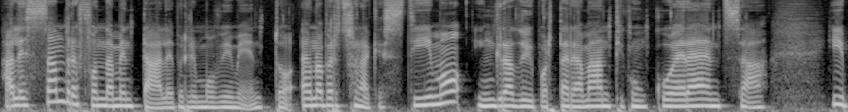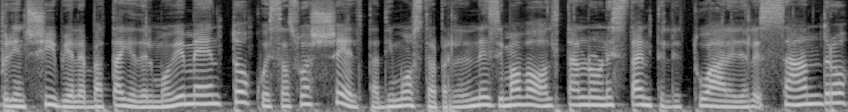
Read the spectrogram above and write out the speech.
Alessandro è fondamentale per il movimento, è una persona che stimo, in grado di portare avanti con coerenza i principi e le battaglie del movimento. Questa sua scelta dimostra per l'ennesima volta l'onestà intellettuale di Alessandro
